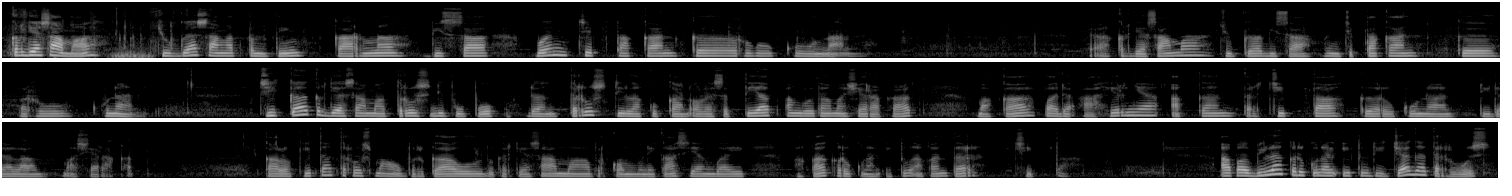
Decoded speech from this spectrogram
Kerjasama juga sangat penting karena bisa menciptakan kerukunan. Ya, kerjasama juga bisa menciptakan kerukunan. Jika kerjasama terus dipupuk dan terus dilakukan oleh setiap anggota masyarakat, maka pada akhirnya akan tercipta kerukunan di dalam masyarakat. Kalau kita terus mau bergaul, bekerja sama, berkomunikasi yang baik, maka kerukunan itu akan tercipta. Apabila kerukunan itu dijaga terus,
